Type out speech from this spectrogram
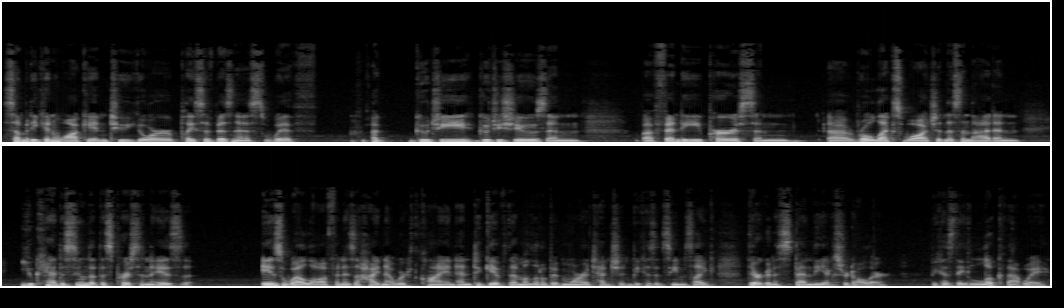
Somebody can walk into your place of business with a Gucci Gucci shoes and a Fendi purse and uh, Rolex watch and this and that, and you can't assume that this person is is well off and is a high net worth client and to give them a little bit more attention because it seems like they're going to spend the extra dollar because they look that way.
